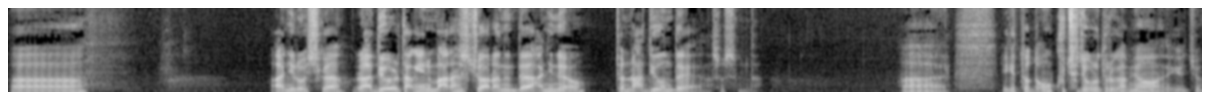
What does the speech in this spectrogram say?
어, 아니로 씨가요. 라디오를 당연히 말하실 줄 알았는데 아니네요. 전 라디오인데 하셨습니다. 아, 이게 또 너무 구체적으로 들어가면 이게 좀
